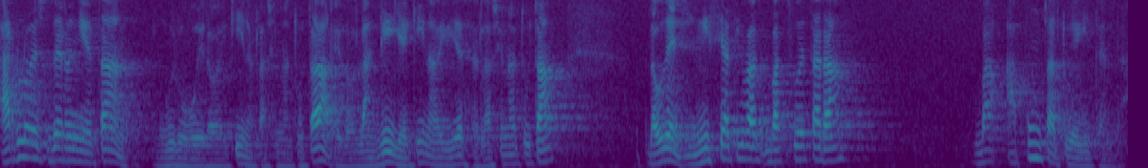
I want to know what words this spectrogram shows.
arlo ezberdinetan, inguru eroekin erlazionatuta, edo langileekin adibidez erlazionatuta, dauden iniziatibak batzuetara ba, apuntatu egiten da,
